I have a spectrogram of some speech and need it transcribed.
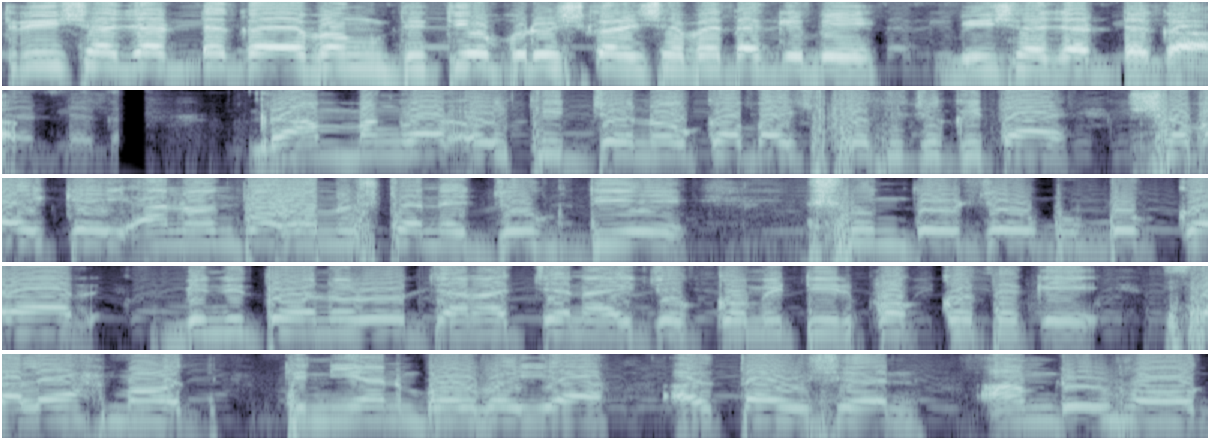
ত্রিশ হাজার টাকা এবং দ্বিতীয় পুরস্কার হিসাবে থাকিবে বিশ হাজার টাকা। গ্রাম বাংলার ঐতিহ্য নৌকাবাইজ প্রতিযোগিতায় সবাইকেই আনন্দ অনুষ্ঠানে যোগ দিয়ে সৌন্দর্য উপভোগ করার বিনীত অনুরোধ জানাচ্ছেন আয়োজক কমিটির পক্ষ থেকে সালে আহমদ, তিনিয়ান বরবইয়া আলতা হোসেন আমরুল হক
